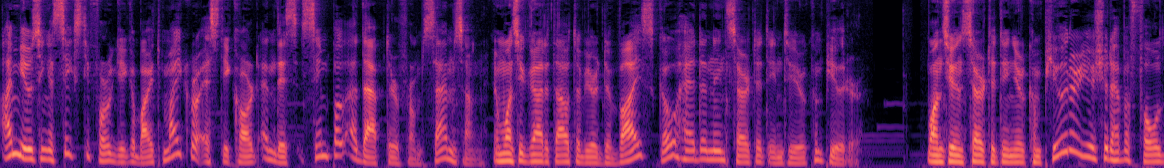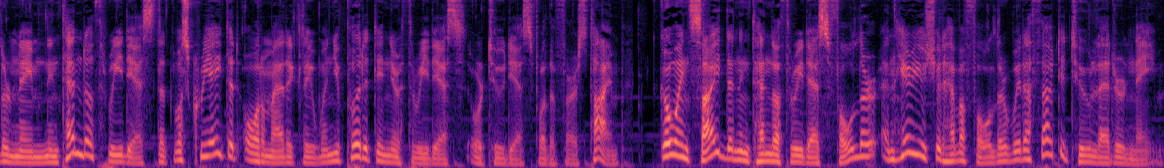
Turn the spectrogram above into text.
I'm using a 64GB micro SD card and this simple adapter from Samsung. And once you got it out of your device, go ahead and insert it into your computer. Once you insert it in your computer, you should have a folder named Nintendo 3DS that was created automatically when you put it in your 3DS or 2DS for the first time. Go inside the Nintendo 3DS folder and here you should have a folder with a 32 letter name.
